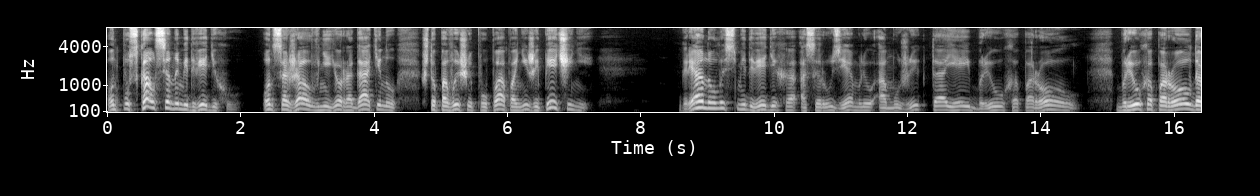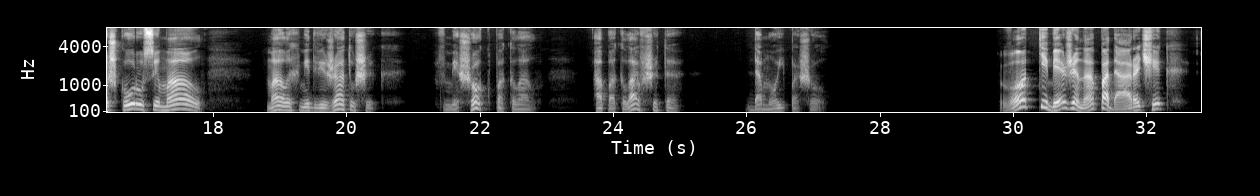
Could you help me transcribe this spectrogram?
Он пускался на медведиху, он сажал в нее рогатину, что повыше пупа, пониже печени. Грянулась медведиха о сыру землю, а мужик-то ей брюхо порол брюхо порол да шкуру сымал, малых медвежатушек в мешок поклал, а поклавши-то домой пошел. Вот тебе, жена, подарочек,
